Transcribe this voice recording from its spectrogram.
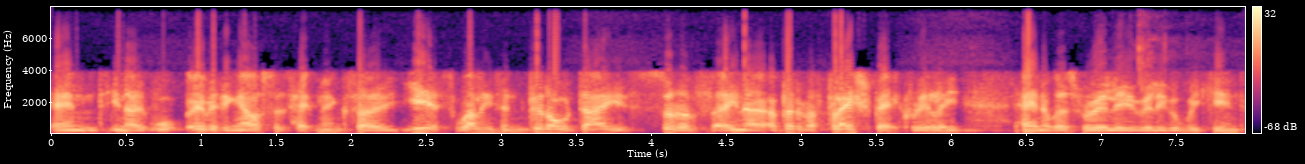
and you know everything else is happening. So yes, Wellington, good old days, sort of you know a bit of a flashback really, and it was really really good weekend.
